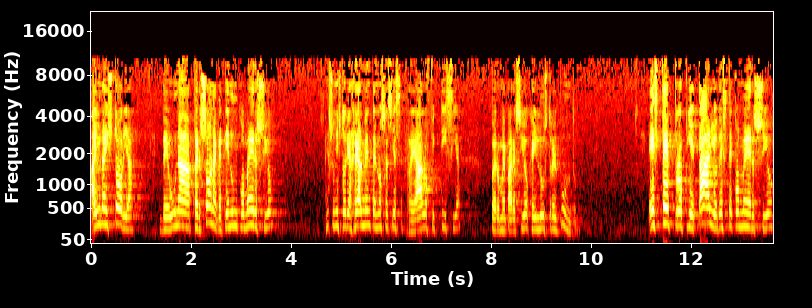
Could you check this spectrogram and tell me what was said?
Hay una historia de una persona que tiene un comercio, es una historia realmente no sé si es real o ficticia, pero me pareció que ilustra el punto. Este propietario de este comercio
